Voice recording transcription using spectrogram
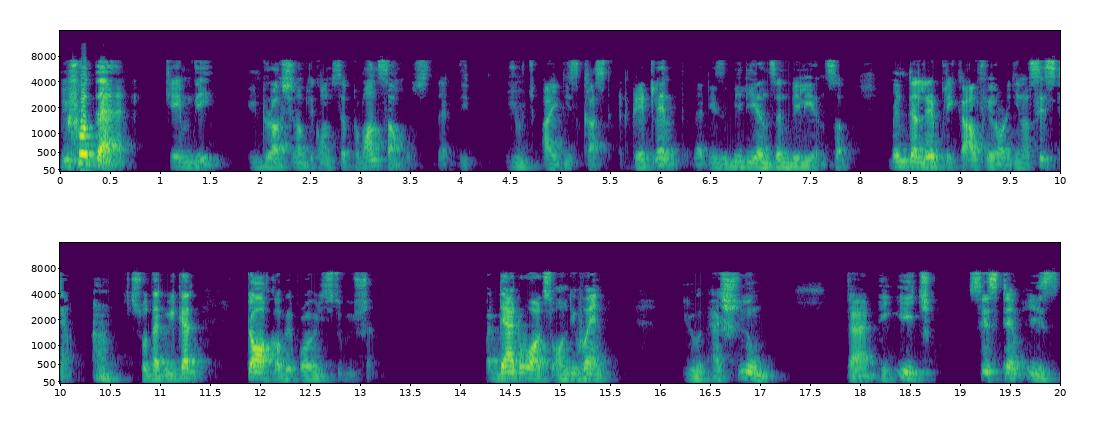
Before that came the introduction of the concept of ensembles that the, which I discussed at great length that is billions and billions of mental replica of your original system. So that we can talk of a probability distribution. But that works only when you assume that the each system is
